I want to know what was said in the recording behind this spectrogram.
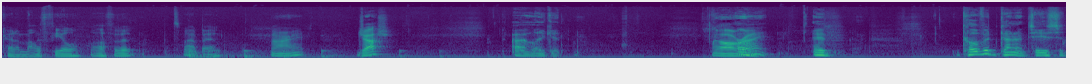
kind of mouthfeel off of it. It's not bad. All right. Josh. I like it. All right. It COVID kind of tasted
